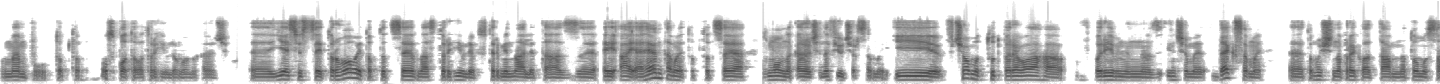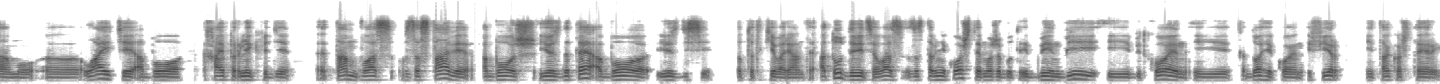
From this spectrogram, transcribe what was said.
в мемпул, тобто ну, спотова торгівля, мовно кажучи. Е, є ось цей торговий, тобто це в нас торгівля в терміналі та з AI-агентами, тобто це, змовно кажучи, на фьючерсами. І в чому тут перевага в порівнянні з іншими дексами, Е, тому що, наприклад, там на тому самому е, лайті або е, там у вас в заставі або ж USDT, або USDC. Тобто такі варіанти. А тут дивіться, у вас заставні кошти може бути і BNB, і Bitcoin, і Dogecoin, ефір, і також TRX.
